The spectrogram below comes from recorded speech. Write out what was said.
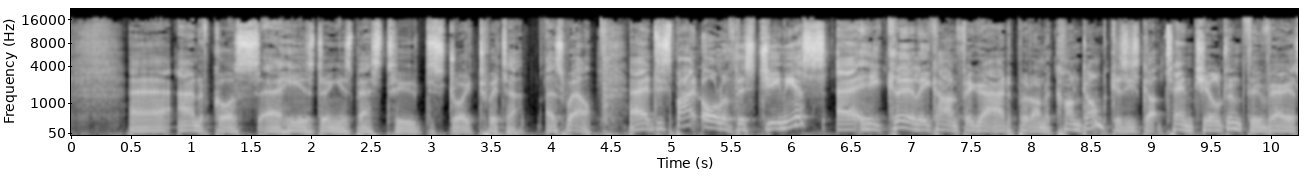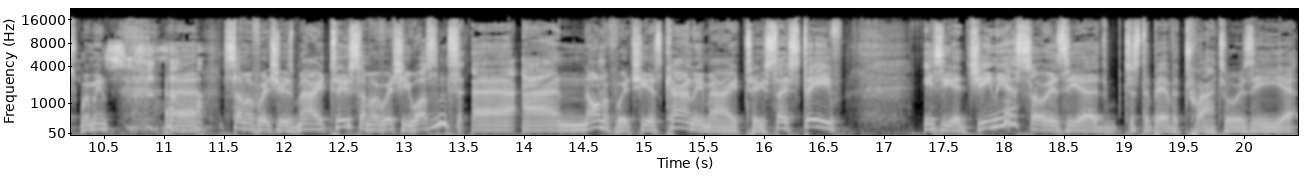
Uh, and of course, uh, he is doing his best to destroy Twitter as well. Uh, despite all of this genius, uh, he clearly can't figure out how to put on a condom because he's got 10 children through various women, uh, some of which he was married to, some of which he wasn't, uh, and none of which he is currently married to. So, Steve. Is he a genius or is he a, just a bit of a twat or is he? Uh,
